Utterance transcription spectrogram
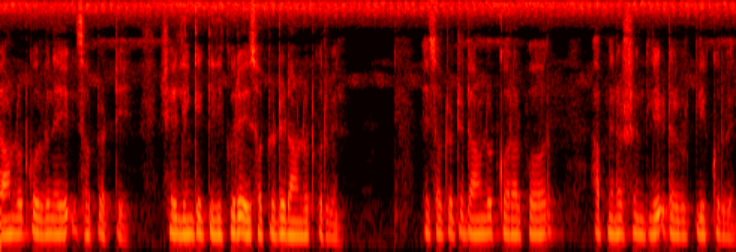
ডাউনলোড করবেন এই সফটওয়্যারটি সেই লিঙ্কে ক্লিক করে এই সফটওয়্যারটি ডাউনলোড করবেন। এই সফটওয়্যারটি ডাউনলোড করার পর আপনারা সিম্পলি এটার উপর ক্লিক করবেন।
